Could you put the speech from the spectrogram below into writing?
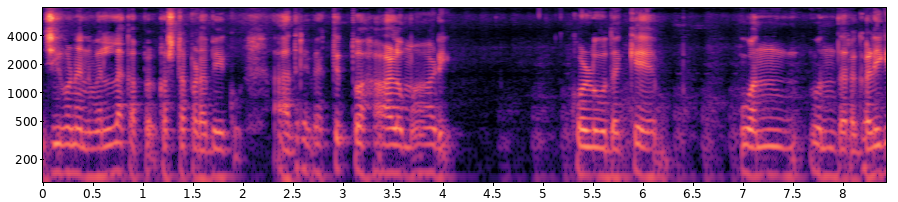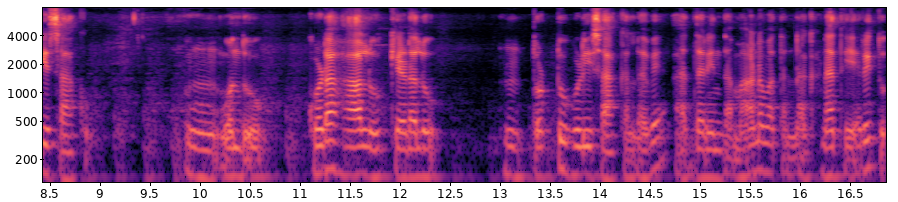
ಜೀವನವೆಲ್ಲ ಕಪ್ಪ, ಕಷ್ಟಪಡಬೇಕು. ಆದರೆ ವ್ಯಕ್ತಿತ್ವ ಹಾಳು ಮಾಡಿ ಕೊಳ್ಳುವುದಕ್ಕೆ ಒಂದು, ಒಂದರ ಗಳಿಗೆ ಸಾಕು. ಒಂದು ಕೊಡ ಹಾಲು ಕೆಡಲು ತೊಟ್ಟು ಹುಳಿ ಸಾಕಲ್ಲವೇ? ಆದ್ದರಿಂದ ಮಾನವ ತನ್ನ ಘನತೆ ಅರಿತು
